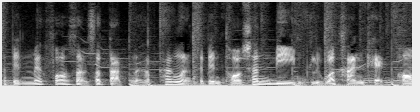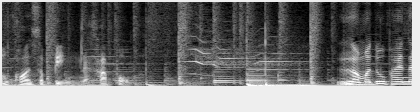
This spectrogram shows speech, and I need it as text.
จะเป็นแม็กฟอร์สันสตัดนะครับ ข้างหลังจะเป็นทอร์ชันบีมหรือว่าคานแข็งพร้อมคอยสปริงนะครับผมเรามาดูภายใน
